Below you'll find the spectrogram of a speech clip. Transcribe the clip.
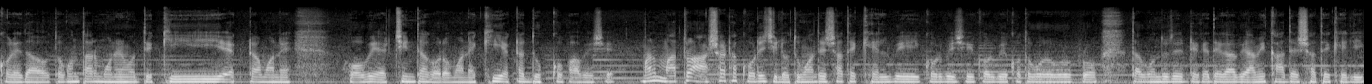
করে দাও, তখন তার মনের মধ্যে কি একটা মানে হবে চিন্তা করো মানে কি একটা দুঃখ পাবে সে। মানে মাত্র আশাটা করেছিল, তোমাদের সাথে খেলবে, এই করবে, সেই করবে, কত বড় বড় প্রো তার বন্ধুদের ডেকে দেখাবে, আমি কাদের সাথে খেলি।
